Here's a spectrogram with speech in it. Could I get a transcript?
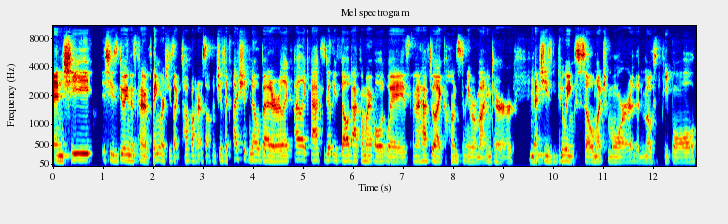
and she she's doing this kind of thing where she's like tough on herself and she's like i should know better like i like accidentally fell back on my old ways and i have to like constantly remind her that Mhm. she's doing so much more than most people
